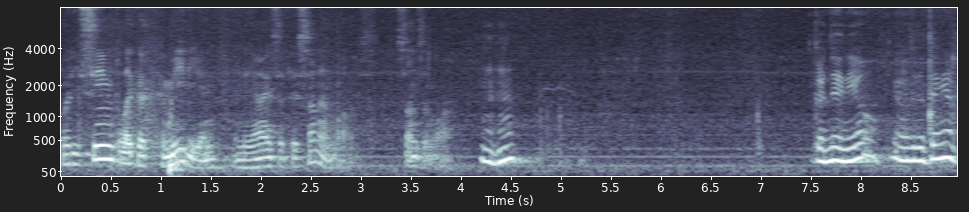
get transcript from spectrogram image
But he seemed like a comedian in the eyes of his son-in-laws, sons-in-law. mm-hmm. continue. You want to continue?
